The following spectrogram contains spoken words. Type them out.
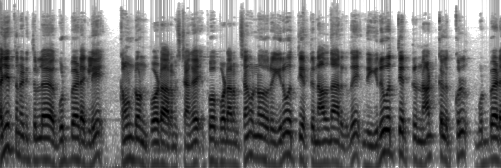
அஜித் நடித்துள்ள குட் பேட் அக்லி கவுண்ட் டவுன் போட ஆரம்பிச்சிட்டாங்க. இப்போ போட ஆரம்பிச்சாங்க இன்னும் ஒரு இருபத்தி எட்டு நாள் தான் இருக்குது. இந்த இருபத்தி எட்டு நாட்களுக்குள் குட் பேட்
